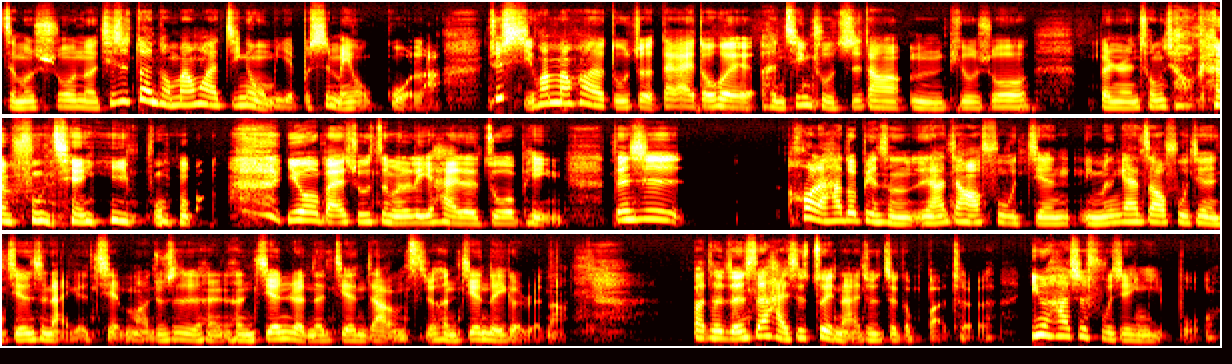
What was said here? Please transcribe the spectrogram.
怎么说呢？其实断头漫画经验我们也不是没有过啦。就喜欢漫画的读者大概都会很清楚知道，嗯，比如说本人从小看富坚义博，也有白书这么厉害的作品，但是后来他都变成人家叫他富坚。你们应该知道富坚的坚是哪一个坚嘛？就是很很坚人的坚这样子，就很坚的一个人啊。But 人生还是最难，就是这个 But，因为他是富坚义博。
